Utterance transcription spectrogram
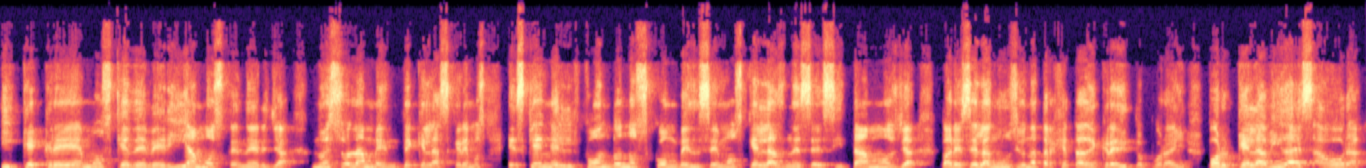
y que creemos que deberíamos tener ya. No es solamente que las queremos, es que en el fondo nos convencemos que las necesitamos ya. Parece el anuncio de una tarjeta de crédito por ahí, porque la vida es ahora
